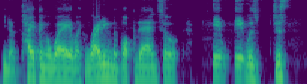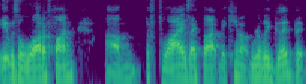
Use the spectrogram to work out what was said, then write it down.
you know, typing away, like writing the book then. So it, it was just, it was a lot of fun. Um, the flies, I thought they came out really good, but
